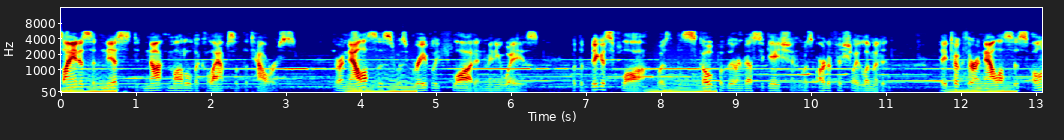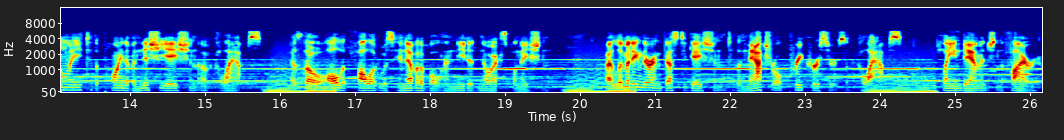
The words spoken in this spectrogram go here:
Scientists at NIST did not model the collapse of the towers. Their analysis was gravely flawed in many ways, but the biggest flaw was that the scope of their investigation was artificially limited. They took their analysis only to the point of initiation of collapse, as though all that followed was inevitable and needed no explanation. By limiting their investigation to the natural precursors of collapse, plane damage and the fire,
